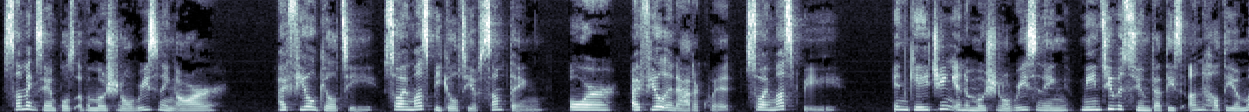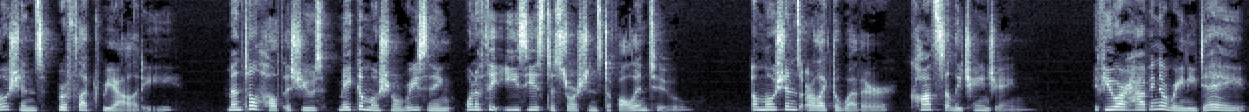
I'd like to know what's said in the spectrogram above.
Some examples of emotional reasoning are I feel guilty, so I must be guilty of something, or I feel inadequate, so I must be. Engaging in emotional reasoning means you assume that these unhealthy emotions reflect reality. Mental health issues make emotional reasoning one of the easiest distortions to fall into. Emotions are like the weather, constantly changing. If you are having a rainy day,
